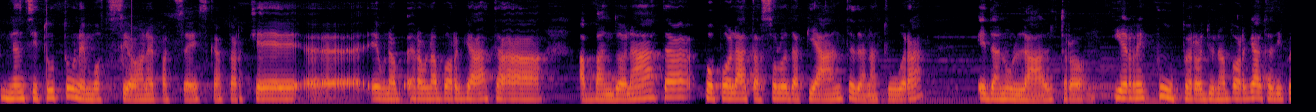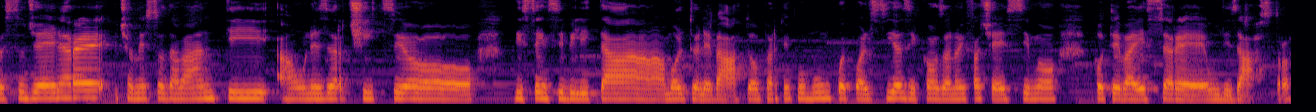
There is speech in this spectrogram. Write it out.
innanzitutto un'emozione pazzesca perché eh, una, era una borgata abbandonata, popolata solo da piante, da natura e da null'altro. Il recupero di una borgata di questo genere ci ha messo davanti a un esercizio di sensibilità molto elevato, perché comunque qualsiasi cosa noi facessimo poteva essere un disastro.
